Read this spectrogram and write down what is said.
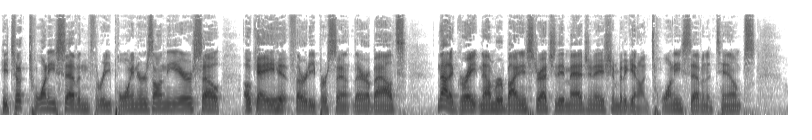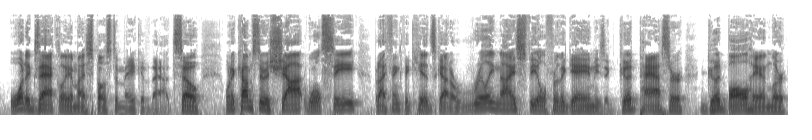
he took 27 three pointers on the year. So, okay, he hit 30% thereabouts. Not a great number by any stretch of the imagination, but again, on 27 attempts, what exactly am I supposed to make of that? So when it comes to his shot, we'll see. But I think the kid's got a really nice feel for the game. He's a good passer, good ball handler,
